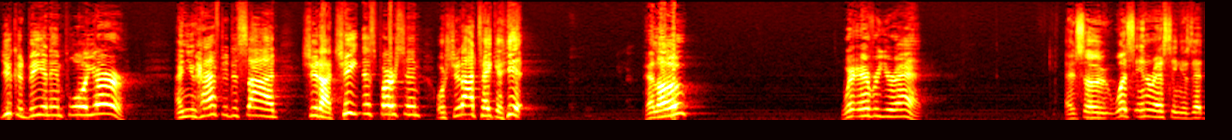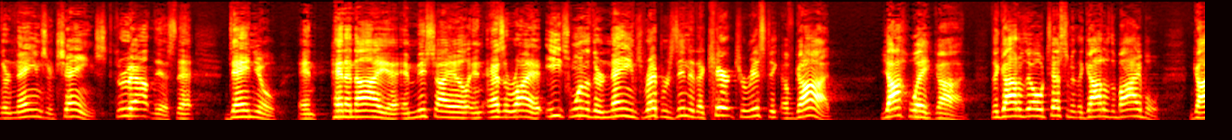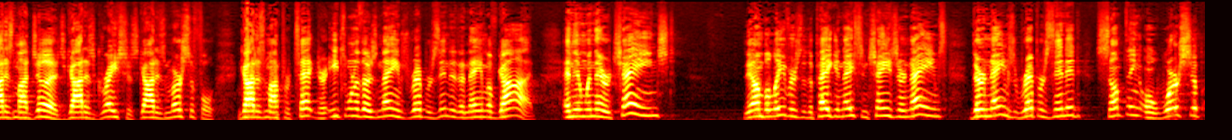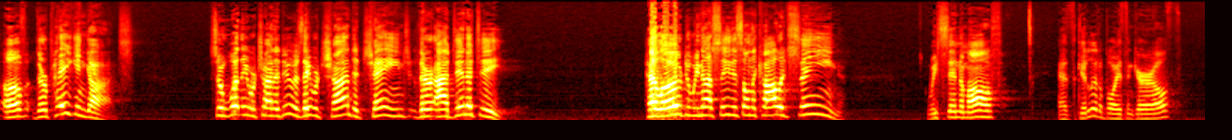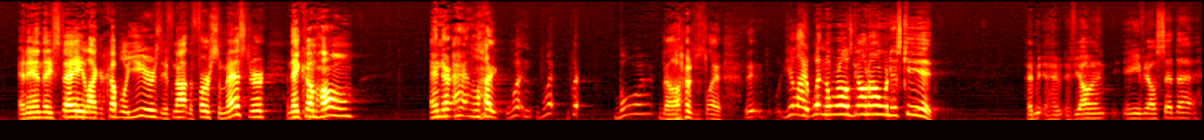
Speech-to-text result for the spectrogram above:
You could be an employer, and you have to decide should I cheat this person or should I take a hit? Hello? Wherever you're at. And so, what's interesting is that their names are changed throughout this. That Daniel and Hananiah and Mishael and Azariah, each one of their names represented a characteristic of God Yahweh God the God of the Old Testament, the God of the Bible. God is my judge. God is gracious. God is merciful. God is my protector. Each one of those names represented a name of God. And then when they were changed, the unbelievers of the pagan nation changed their names. Their names represented something or worship of their pagan gods. So, what they were trying to do is they were trying to change their identity. Hello, do we not see this on the college scene? We send them off as good little boys and girls. And then they stay like a couple of years, if not the first semester, and they come home and they're acting like, what, what, what, boy? No, I was just like, you're like, what in the world's going on with this kid? Have, have y'all, any of y'all said that?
